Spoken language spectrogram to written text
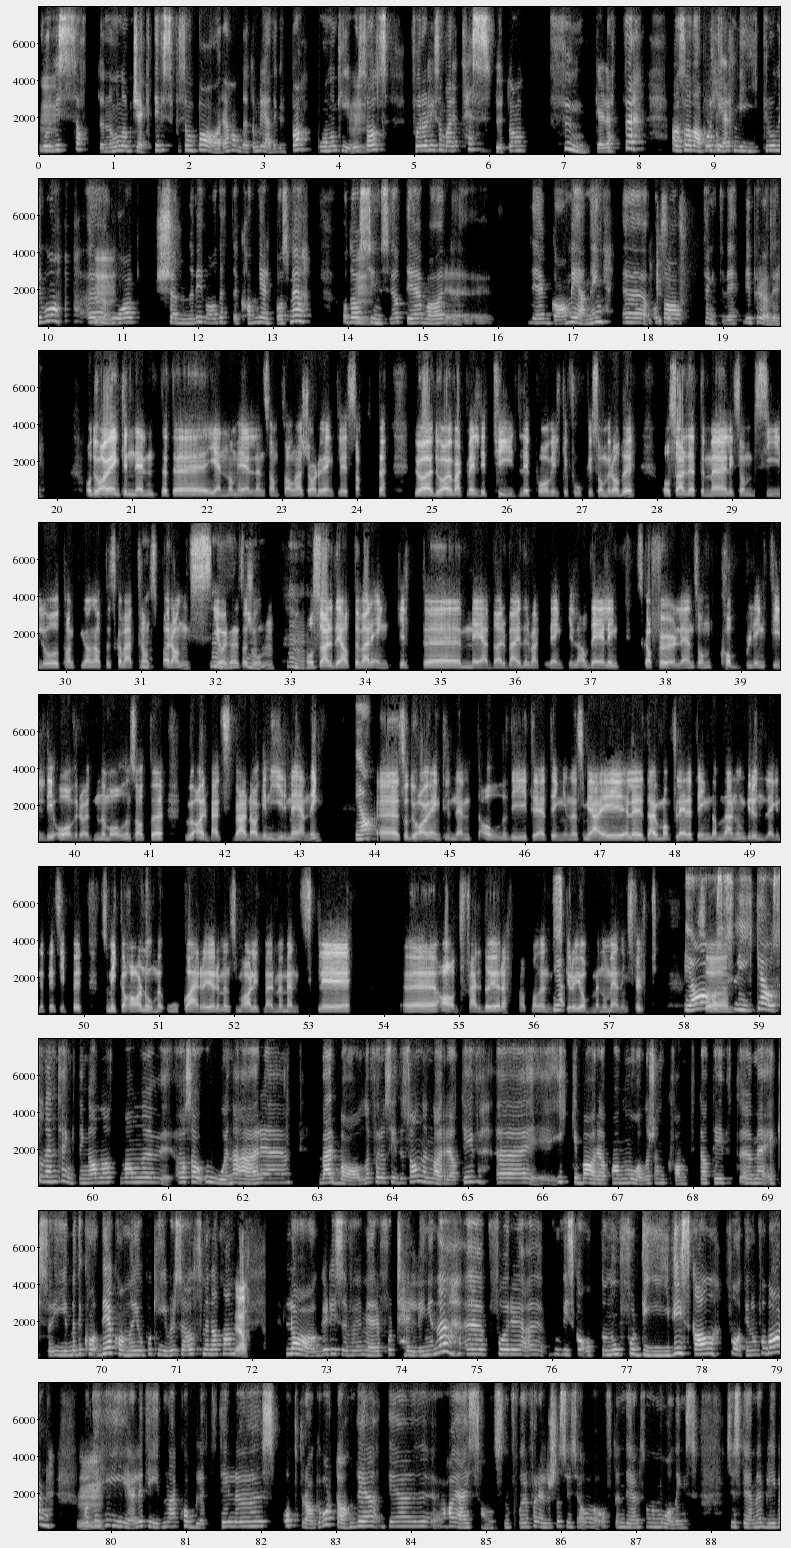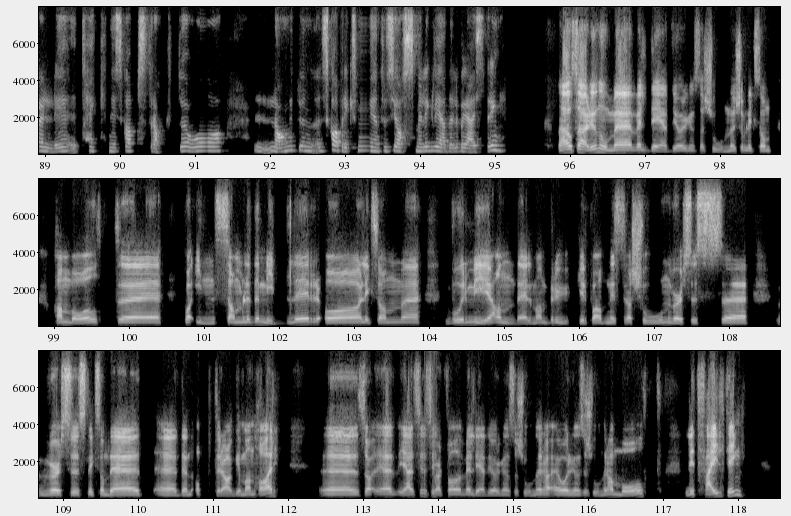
hvor mm. vi satte noen objectives som bare handlet om ledergruppa, og noen key mm. results, for å liksom bare teste ut om funker dette. Altså da på helt mikronivå. Eh, mm. Og skjønner vi hva dette kan hjelpe oss med? Og da mm. syns vi at det var eh, Det ga mening. Eh, og da tenkte vi vi prøver. Og Du har jo egentlig nevnt dette gjennom hele den samtalen. her, så har Du egentlig sagt det. Du har, du har jo vært veldig tydelig på hvilke fokusområder. Og så er det dette med liksom silotankegang, at det skal være transparens i mm, mm, organisasjonen. Mm. Og så er det det at hver enkelt eh, medarbeider, hver enkelt avdeling skal føle en sånn kobling til de overordnede målene, sånn at eh, arbeidshverdagen gir mening. Ja. Eh, så du har jo egentlig nevnt alle de tre tingene som jeg Eller det er jo flere ting, men det er noen grunnleggende prinsipper som ikke har noe med OKR å gjøre, men som har litt mer med menneskelig uh, atferd å gjøre. At man ønsker ja. å jobbe med noe meningsfylt. Ja, så... og så liker jeg også den tenkninga om at man Altså O-ene er eh, verbale, for å si det sånn, en narrativ. Eh, ikke bare at man måler sånn kvantitativt eh, med X og Y, men det, det, kommer jo på key results. Men at man ja lager disse mer fortellingene eh, for hvor vi skal oppnå noe fordi vi skal få til noe for barn. Mm. At det mm. hele tiden er koblet til eh, oppdraget vårt. Det, det, har jeg sansen for. For ellers så syns jeg ofte en del sånne målingssystemer blir veldig teknisk abstrakte og langt unna Skaper ikke så mye entusiasme eller glede eller begeistring. Nei, og så er det jo noe med veldedige organisasjoner som liksom har målt uh, innsamlede midler og liksom uh, hvor mye andel man bruker på administrasjon versus, uh, versus liksom det, uh, den oppdraget man har. så jeg, jeg syns i hvert fall veldedige organisasjoner, organisasjoner, har målt litt feil ting.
